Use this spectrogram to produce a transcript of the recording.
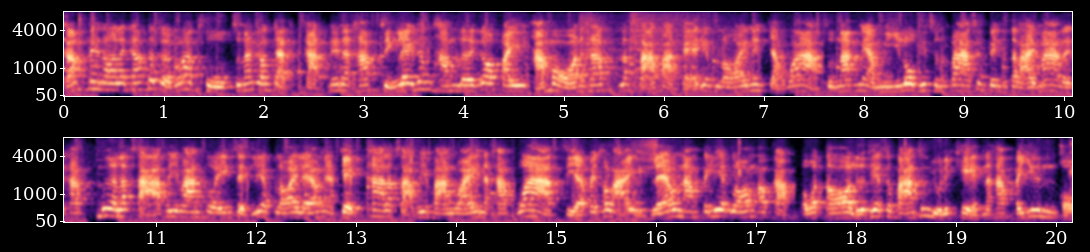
ครับแน่นอนเลยครับ ถ้าเกิดว่าถูกสุนัขจรจัดกัดเนี่ยนะครับ สิ่งแรกที่ต้องทำเลยก็ไปหาหมอนะครับ รักษาบาดแผลเรียบร้อย เนื่องจากว่าสุนัขเนี่ยมีโรคพิษสุนัขบ้าซึ่งเป็นอันตรายมากเลยครับ เมื่อรักษาพยาบาลตัวเองเสร็จเรียบร้อยแล้วเนี่ยเก็บค่ารักษาพยาบาลไว้นะครับว่าเสียไปเท่าไหร่ แล้วนำไปเรียกร้องเอากับอบตหรือเทศบาลซึ่งอยู่ในเขตนะครับไปยื่นขอ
